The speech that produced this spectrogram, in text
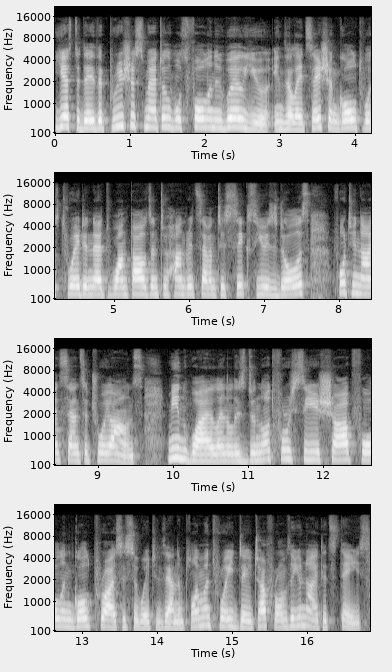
Yesterday, the precious metal was falling in value. In the late session, gold was trading at 1,276 US dollars 49 cents a troy ounce. Meanwhile, analysts do not foresee a sharp fall in gold prices awaiting the unemployment rate data from the United States.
